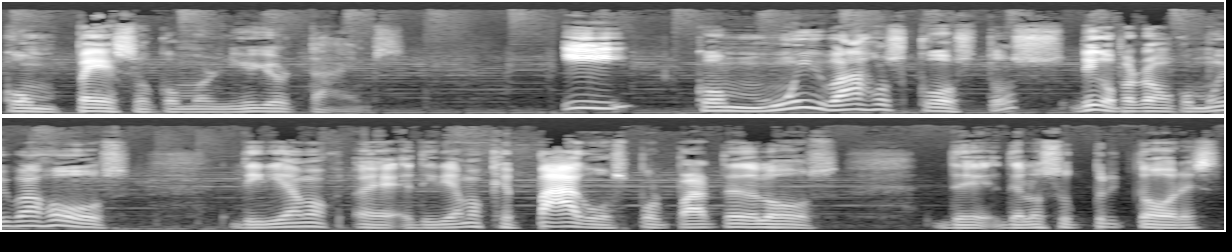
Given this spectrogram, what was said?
con peso como el New York Times. Y con muy bajos costos, digo, perdón, con muy bajos, diríamos, eh, diríamos que pagos por parte de los, de, de los suscriptores,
